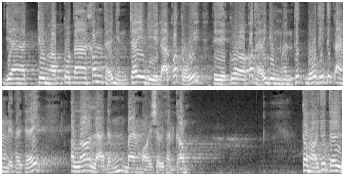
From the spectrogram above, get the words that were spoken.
Và trường hợp cô ta không thể nhịn chay vì đã có tuổi, thì cô có thể dùng hình thức bố thí thức ăn để thay thế. Allah là đấng ban mọi sự thành công. Câu hỏi thứ tư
